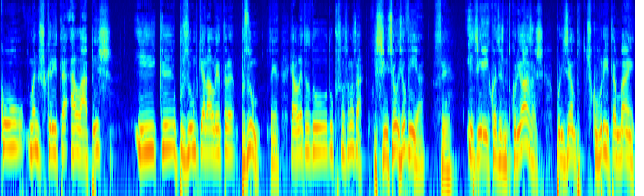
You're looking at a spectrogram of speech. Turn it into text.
com manuscrita a lápis e que presumo que era a letra, presumo, que era a letra do, do professor Salazar. Isso, isso, eu, isso eu via. Sim. E, e coisas muito curiosas. Por exemplo, descobri também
